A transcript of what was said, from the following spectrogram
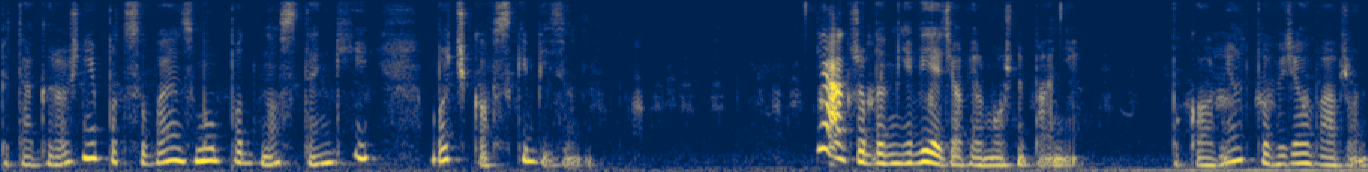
Pyta groźnie, podsuwając mu pod nos tęgi boćkowski bizon. Jakżebym nie wiedział, wielmożny panie, pokornie odpowiedział Wawrzon.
